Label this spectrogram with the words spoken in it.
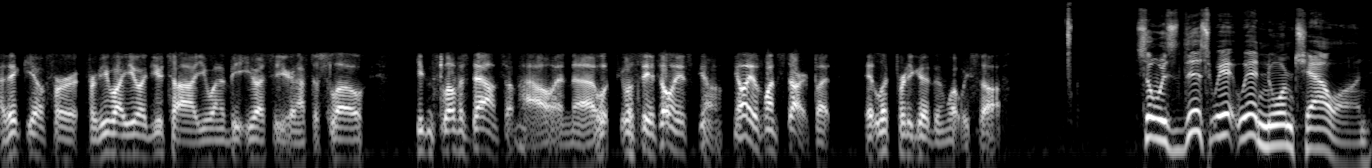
I think you know for for BYU and Utah, you want to beat USC, you're to have to slow. He can slow us down somehow, and uh, we'll, we'll see. It's only you know he only has one start, but it looked pretty good than what we saw. So was this we had, we had Norm Chow on,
